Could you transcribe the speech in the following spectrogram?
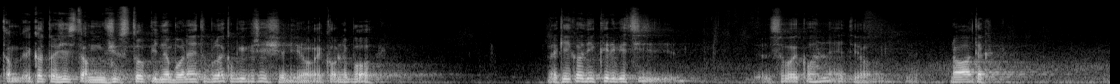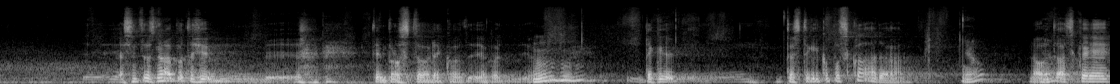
tam, jako to, že tam můžu vstoupit nebo ne, to bylo jako vyřešené, jo, jako, nebo tak jako některé věci jsou jako hned, jo. No a tak já jsem to znal, protože ten prostor, jako, jako jo, mm-hmm. tak to se tak jako poskládá. Jo? No, jo. otázka je,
